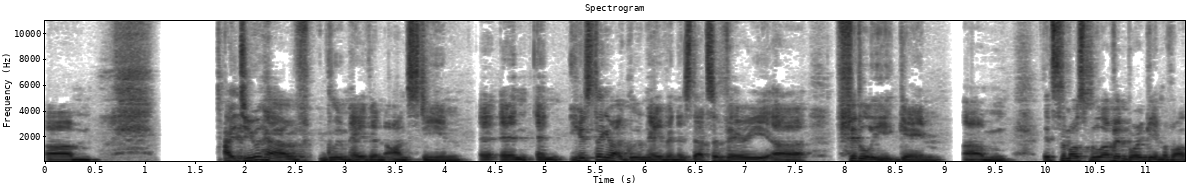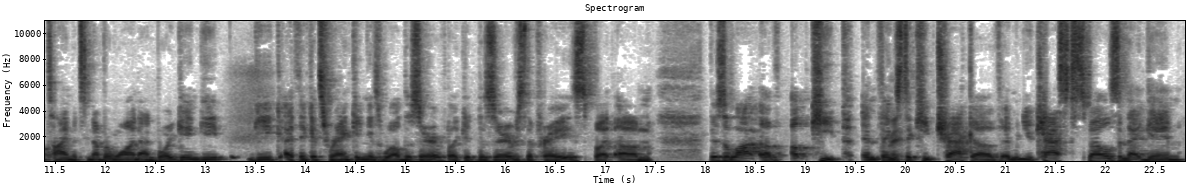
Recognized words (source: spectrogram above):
Um, I do have Gloomhaven on Steam, and and, and here's the thing about Gloomhaven is that's a very uh, fiddly game. Um, it's the most beloved board game of all time. It's number one on Board Game Geek. Geek. I think its ranking is well deserved. Like it deserves the praise, but um, there's a lot of upkeep and things Right. to keep track of. And when you cast spells in that game,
